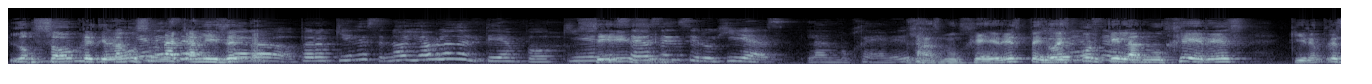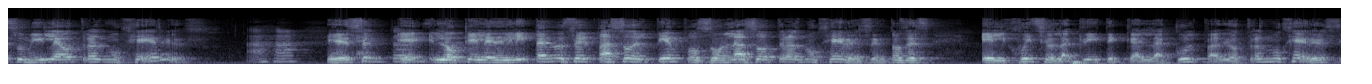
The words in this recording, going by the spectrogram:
Los hombres llevamos una camiseta. Pero, pero ¿quiénes? No, yo hablo del tiempo. ¿Quiénes se hacen cirugías? Las mujeres. Las mujeres, pero es porque las mujeres quieren presumirle a otras mujeres. Ajá. Es, eh, lo que le debilita no es el paso del tiempo, son las otras mujeres. Entonces, el juicio, la crítica y la culpa de otras mujeres,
